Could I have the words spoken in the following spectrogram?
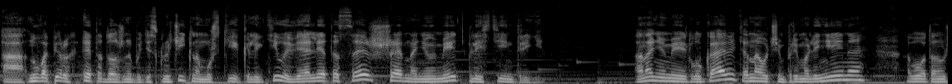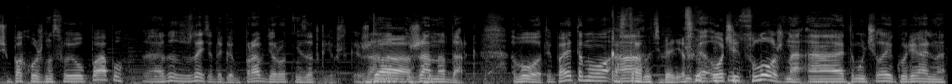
А, ну, во-первых, это должны быть исключительно мужские коллективы. Виолетта совершенно не умеет плести интриги. Она не умеет лукавить, она очень прямолинейная, вот, она очень похожа на своего папу. А, ну, знаете, такая правде рот не заткнешь. Жанна, да. Жанна Дарк. Вот, и поэтому... Костра а, на тебя нет. Очень сложно а, этому человеку реально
